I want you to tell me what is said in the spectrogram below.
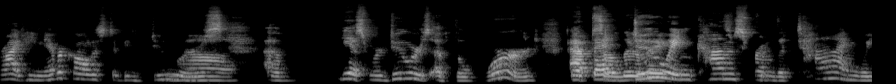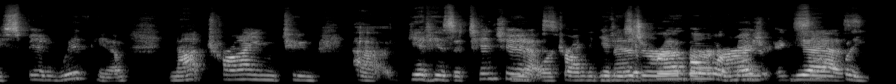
right. He never called us to be doers No. of. Yes, we're doers of the word, but Absolutely. that doing comes from the time we spend with Him, not trying to uh, get His attention Yes. or trying to get His Measure up approval or or, earn- measure. Yes. Exactly.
